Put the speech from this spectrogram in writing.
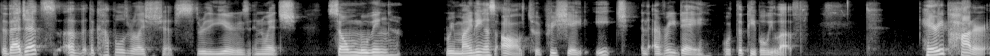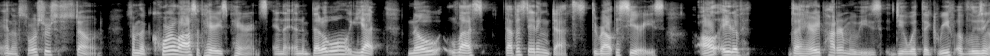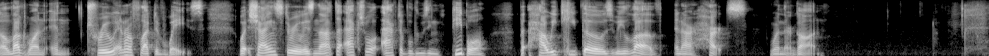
The vignettes of the couple's relationships through the years in which so moving, reminding us all to appreciate each and every day with the people we love. Harry Potter and the Sorcerer's Stone, from the core loss of Harry's parents and the inevitable yet no less devastating deaths throughout the series, all eight of the Harry Potter movies deal with the grief of losing a loved one in true and reflective ways. What shines through is not the actual act of losing people, but how we keep those we love in our hearts when they're gone.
